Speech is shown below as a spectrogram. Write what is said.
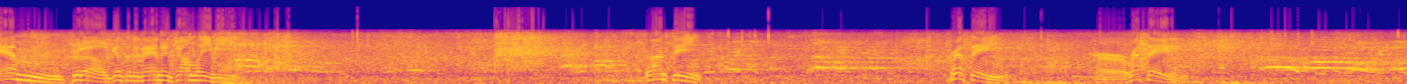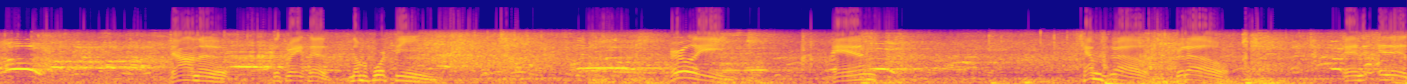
Kim Trudeau gives it to Dan and John Levy. Clancy. Cressy. Cressy. Down to this race is number 14. Hurley. And Kim Trudeau. And it is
